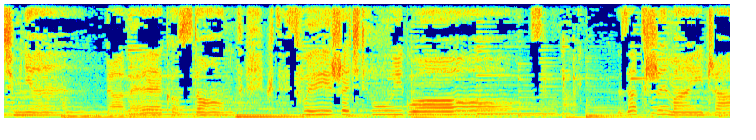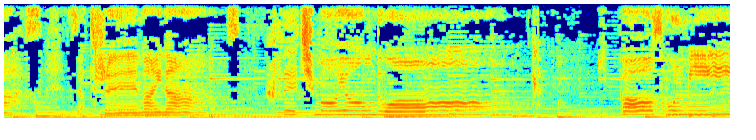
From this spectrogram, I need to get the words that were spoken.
Prowadź mnie daleko stąd, chcę słyszeć Twój głos. Zatrzymaj czas, zatrzymaj nas, chwyć moją dłoń i pozwól mi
